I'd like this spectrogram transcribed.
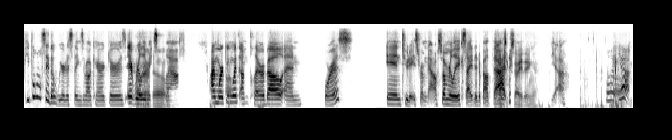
People will say the weirdest things about characters. It really I makes me laugh. I'm working Uh, with um Clarabelle and Horace in two days from now, so I'm really excited about that. That's exciting. Yeah. But yeah. Um,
